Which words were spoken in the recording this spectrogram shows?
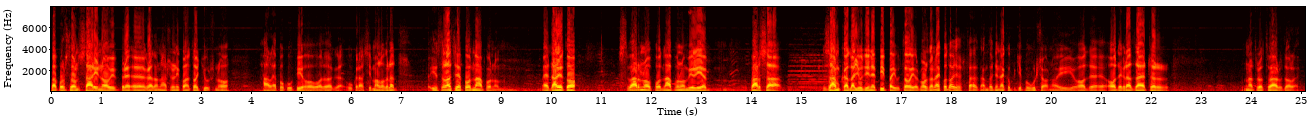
pa pošto on stari novi pre, e, gradonačelnik, on je to ćušnuo, a lepo kupio ovo da ukrasi malo grad. Instalacija je pod naponom. E, da li je to stvarno pod naponom ili je farsa zamka da ljudi ne pipaju to, jer možda neko dođe, šta znam, dođe neko pa će povuče ono i ode, ode grad Zaječar na trotvaru dole.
